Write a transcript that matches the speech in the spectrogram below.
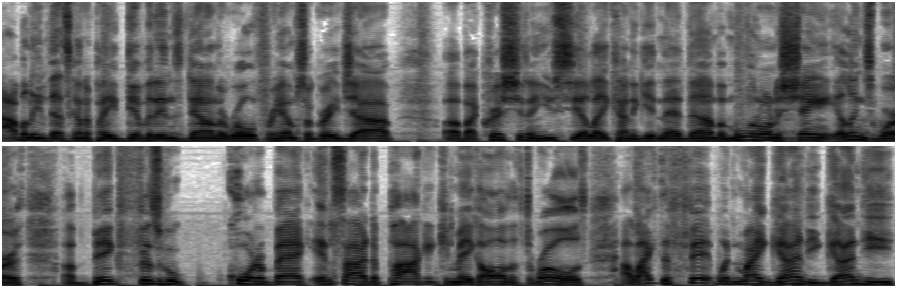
I believe that's going to pay dividends down the road for him. So great job uh, by Christian and UCLA kind of getting that done. But moving on to Shane Illingsworth, a big physical quarterback inside the pocket, can make all the throws. I like the fit with Mike Gundy. Gundy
